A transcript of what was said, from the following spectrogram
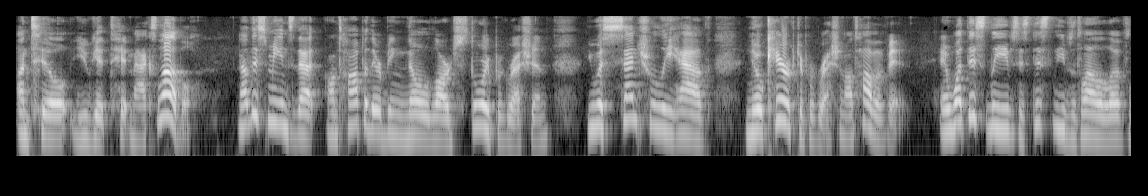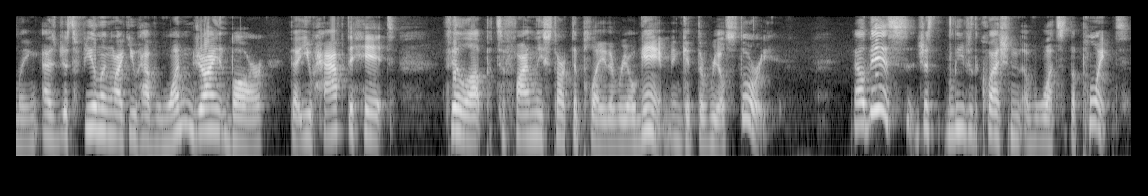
until you get to hit max level. Now, this means that on top of there being no large story progression, you essentially have no character progression on top of it. And what this leaves is this leaves leveling as just feeling like you have one giant bar that you have to hit, fill up to finally start to play the real game and get the real story. Now, this just leaves the question of what's the point?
